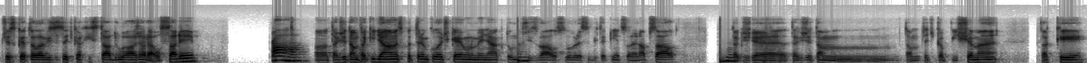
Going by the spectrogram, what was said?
V České televizi teďka chystá druhá řada osady. Aha. A, takže tam taky děláme s Petrem Kolečkem, on mě nějak k tomu přizval, oslovil, jestli bych taky něco nenapsal. Mm-hmm. Takže, takže tam, tam teďka píšeme taky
